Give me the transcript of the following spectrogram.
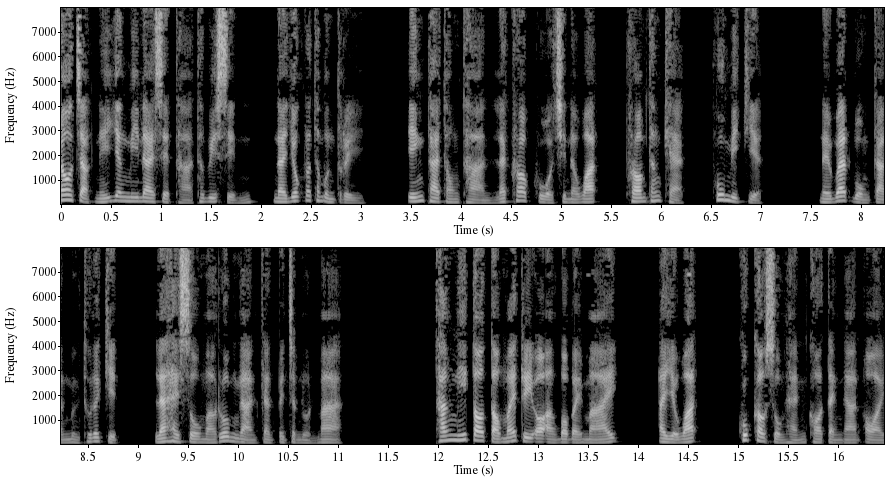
นอกจากนี้ยังมีนายเศรษฐาทวีสิน นายกรัฐมนตรี อิงแพทองทานและครอบครัวชินวัตรพร้อมทั้งแขก ผู้มีเกียรติ ในแวดวงการเมืองธุรกิจ และไฮโซมาร่วมงานกันเป็นจำนวนมาก ทั้งนี้ต่อต่าไม้ตรีออ่างบอใบไม้อัยวัฒน์คุกเข่าสงแหนคอแต่งงานออย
